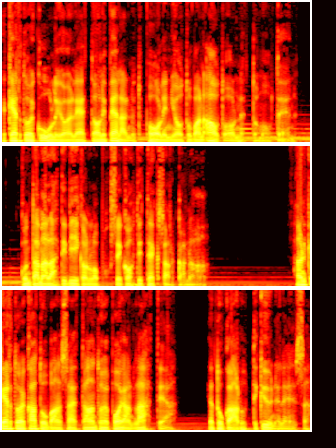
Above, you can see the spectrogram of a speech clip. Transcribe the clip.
ja kertoi kuulijoille, että oli pelännyt Paulin joutuvan autoonnettomuuteen, kun tämä lähti viikonlopuksi kohti Texarkanaa. Hän kertoi katuvansa, että antoi pojan lähteä ja tukahdutti kyyneleensä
